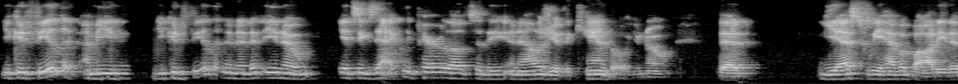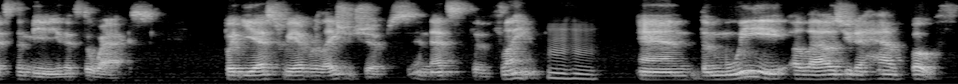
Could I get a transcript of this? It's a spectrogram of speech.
You can feel it. I mean, mm-hmm. you can feel it, and it, you know, it's exactly parallel to the analogy of the candle. You know, that yes, we have a body that's the me, that's the wax, but yes, we have relationships, and that's the flame. Mm-hmm. And the MWe allows you to have both,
